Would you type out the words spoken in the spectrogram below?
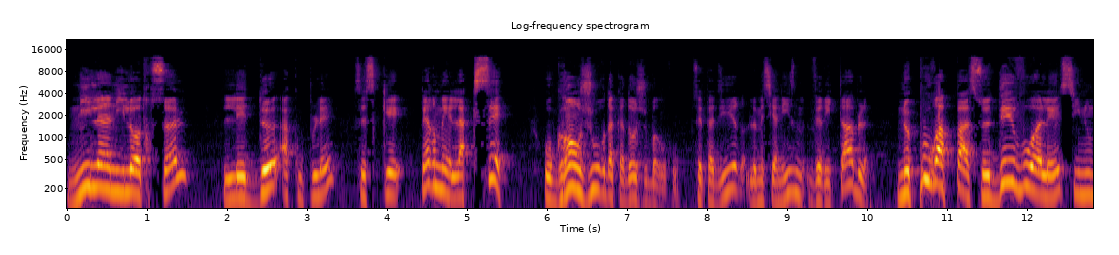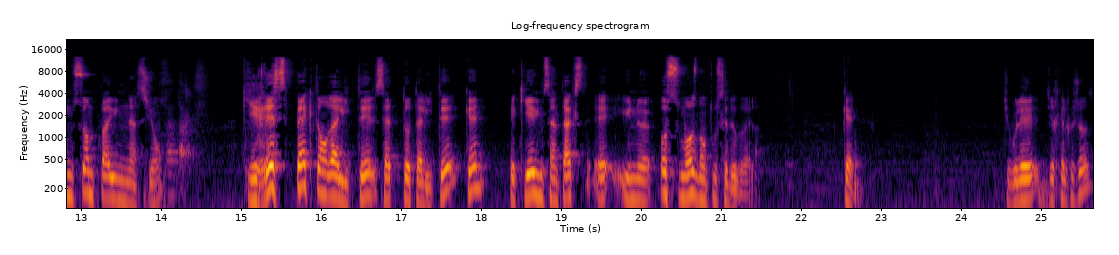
Ni l'un ni l'autre seul, les deux accouplés, c'est ce qui permet l'accès au grand jour d'Akadosh Baruch c'est-à-dire le messianisme véritable ne pourra pas se dévoiler si nous ne sommes pas une nation qui respecte en réalité cette totalité, et qui ait une syntaxe et une osmose dans tous ces degrés-là. Ken. Tu voulais dire quelque chose?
